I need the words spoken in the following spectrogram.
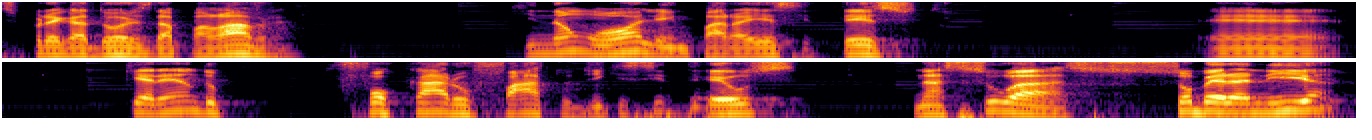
os pregadores da palavra, que não olhem para esse texto é, querendo focar o fato de que se Deus, na sua soberania,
